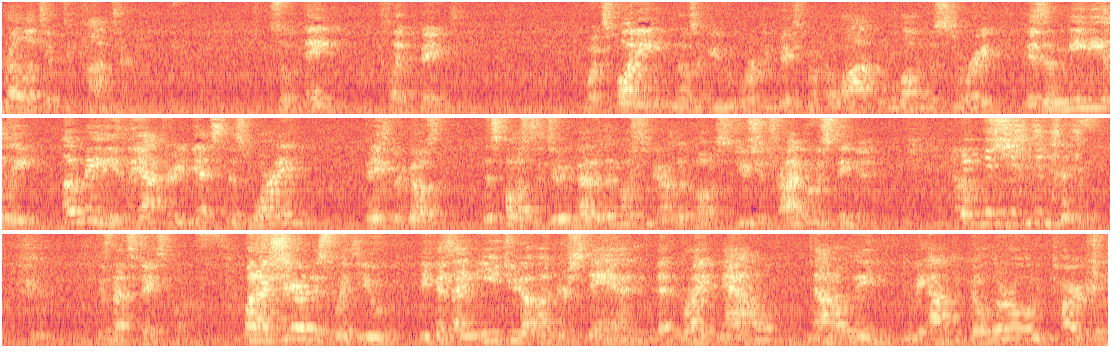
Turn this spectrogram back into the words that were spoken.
relative to content. So think clickbait. What's funny, and those of you who work in Facebook a lot will love this story, is immediately, immediately after he gets this warning, Facebook goes, this post is doing better than most of your other posts. You should try boosting it. Because that's Facebook. But I share this with you because I need you to understand that right now, not only do we have to build our own targeting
